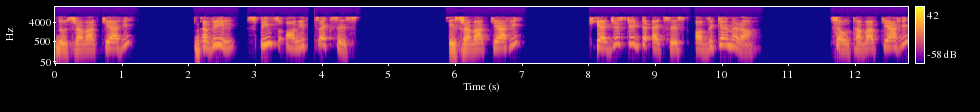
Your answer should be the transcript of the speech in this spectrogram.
दुसरा वाक्य आहे the wheel spins on its axis तिसरा वाक्य आहे he adjusted the axis of the camera. चौथा वाक्य आहे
